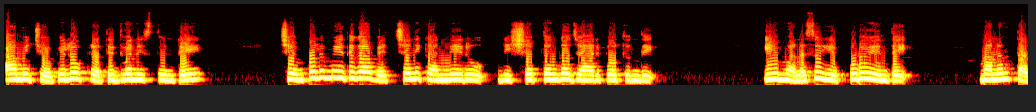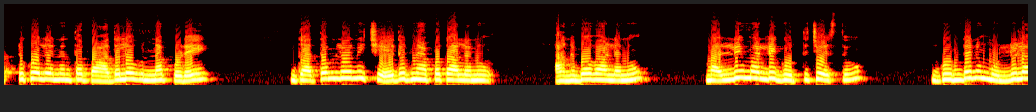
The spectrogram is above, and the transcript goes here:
ఆమె చెవిలో ప్రతిధ్వనిస్తుంటే చెంపల మీదుగా వెచ్చని కన్నీరు నిశ్శబ్దంగా జారిపోతుంది. ఈ మనసు ఎప్పుడూ ఇంతే. మనం తట్టుకోలేనంత బాధలో ఉన్నప్పుడే గతంలోని చేదు జ్ఞాపకాలను అనుభవాలను మళ్ళీ మళ్ళీ గుర్తు చేస్తూ గుండెను ముల్లులా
